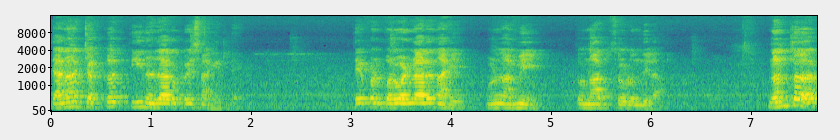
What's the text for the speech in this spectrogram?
त्यानं चक्क तीन हजार रुपये सांगितले. ते पण परवडणारं नाही म्हणून आम्ही तो नाद सोडून दिला. नंतर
